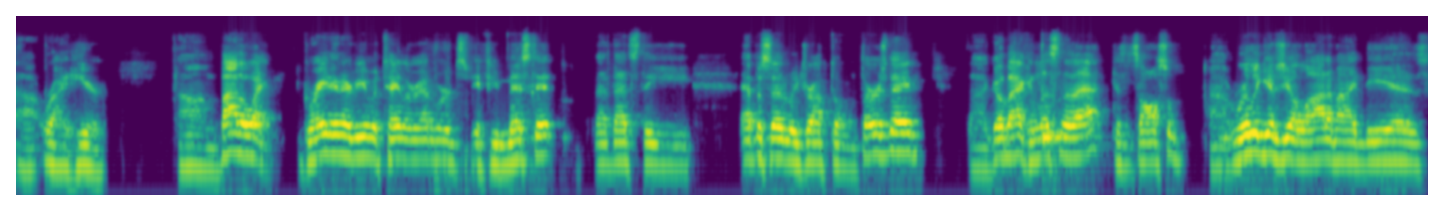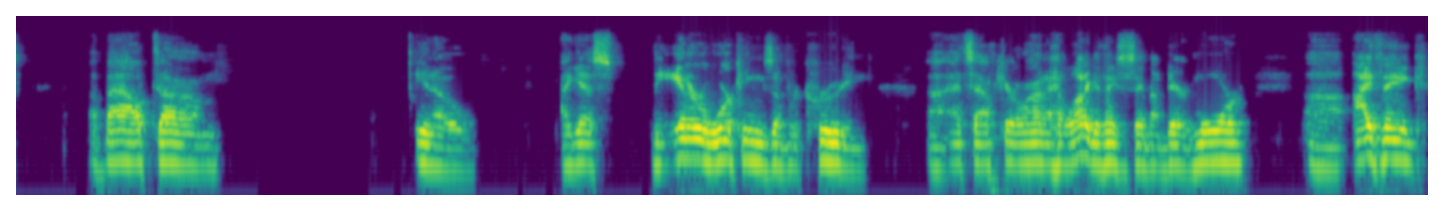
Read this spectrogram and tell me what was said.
uh, right here. Um, by the way, great interview with Taylor Edwards. If you missed it, that, that's the episode we dropped on Thursday. Uh, go back and listen to that because it's awesome. Uh, really gives you a lot of ideas about, um, you know, I guess, the inner workings of recruiting uh, at South Carolina. I had a lot of good things to say about Derek Moore. Uh, I think,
